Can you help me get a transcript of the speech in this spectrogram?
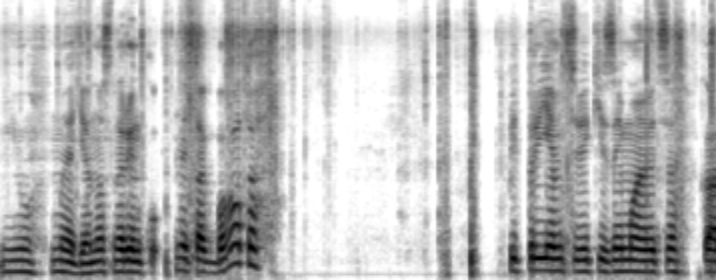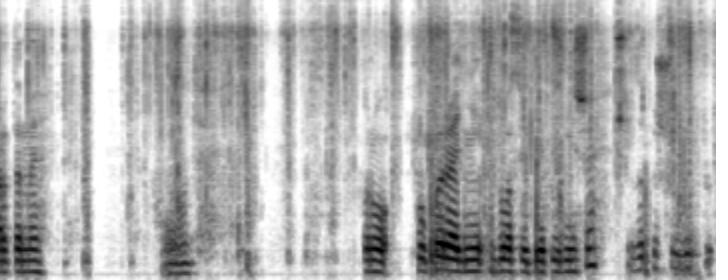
New Media. У нас на ринку не так багато підприємців, які займаються картами. От. Про попередній досвід я пізніше запишу від-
